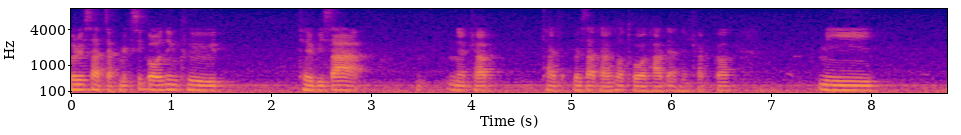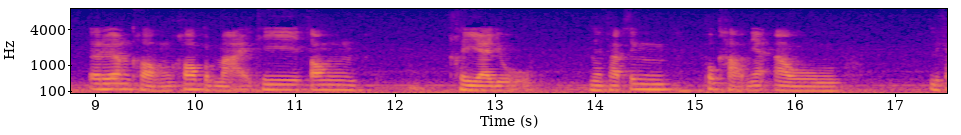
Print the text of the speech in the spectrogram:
บริษัทจากเม็กซิโกหนึ่งคือเทวิซ่านะครับบริษัทถ่ายทอดโทรทัศน์นะครับก็มี เรื่องของข้อกฎหมายที่ต้องเคลียร์อยู่นะครับ ซึ่งพวกเขาเนี่ยเอาลิข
